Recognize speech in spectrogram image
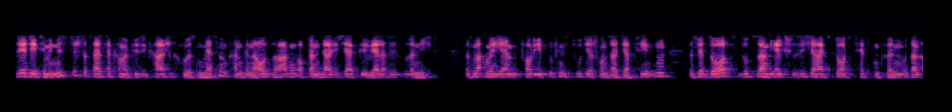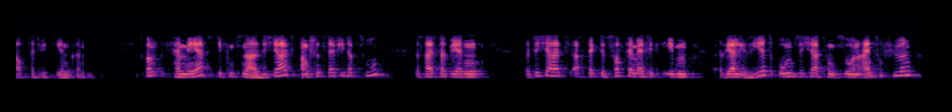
sehr deterministisch, das heißt, da kann man physikalische Größen messen und kann genau sagen, ob dann da die Sicherheit gewährleistet ist oder nicht. Das machen wir hier im VDE-Prüfinstitut ja schon seit Jahrzehnten, dass wir dort sozusagen die elektrische Sicherheit dort testen können und dann auch zertifizieren können. Jetzt kommt vermehrt die funktionale Sicherheit, Functional Safety dazu. Das heißt, da werden Sicherheitsaspekte softwaremäßig eben realisiert, um Sicherheitsfunktionen einzuführen,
